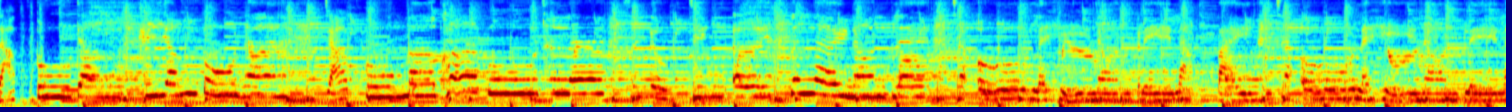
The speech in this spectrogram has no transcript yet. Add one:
จับปูดังขยำปูนาจับปูมาคว้าปูทะเล สนุกจริงเอ่ยละลายนอนเปลชะโอและเหนอนเปลหลับไปชะโอและเหนอนเปลห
